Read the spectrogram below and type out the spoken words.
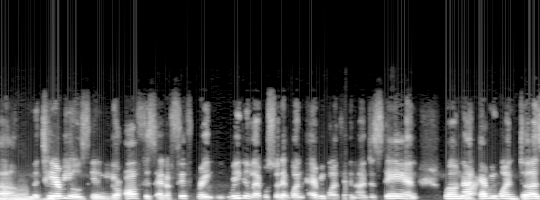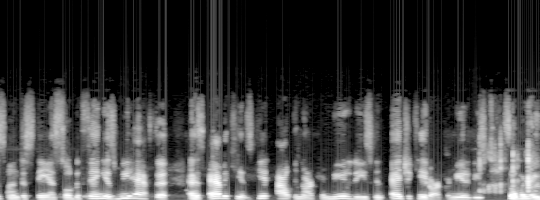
um, materials in your office at a fifth grade reading level so that when everyone can understand well not everyone does understand. So the thing is we have to as advocates get out in our communities and educate our communities. So when they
